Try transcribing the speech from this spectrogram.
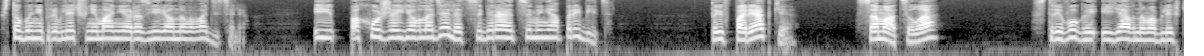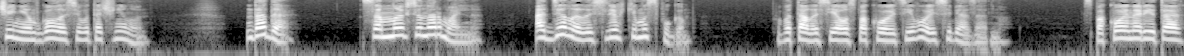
чтобы не привлечь внимание разъяренного водителя. И, похоже, ее владелец собирается меня прибить. «Ты в порядке? Сама цела?» С тревогой и явным облегчением в голосе уточнил он. «Да-да, со мной все нормально», — отделалась легким испугом. Попыталась я успокоить его и себя заодно. «Спокойно, Рита»,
